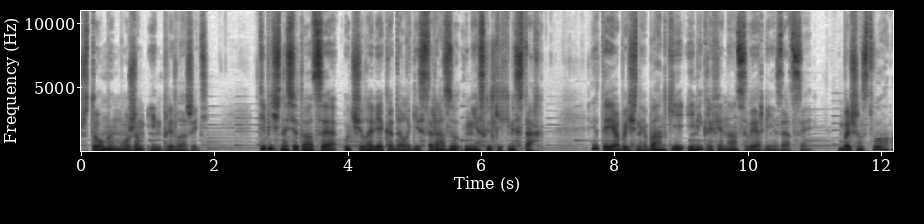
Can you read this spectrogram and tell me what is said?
что мы можем им предложить. Типичная ситуация у человека долги сразу в нескольких местах. Это и обычные банки, и микрофинансовые организации. Большинство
